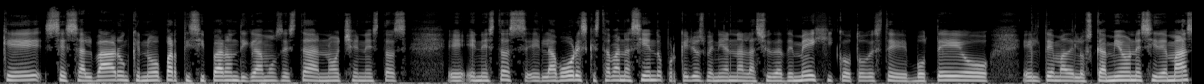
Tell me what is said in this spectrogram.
que se salvaron, que no participaron, digamos, esta noche en estas, eh, en estas labores que estaban haciendo, porque ellos venían a la Ciudad de México, todo este boteo, el tema de los camiones y demás,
